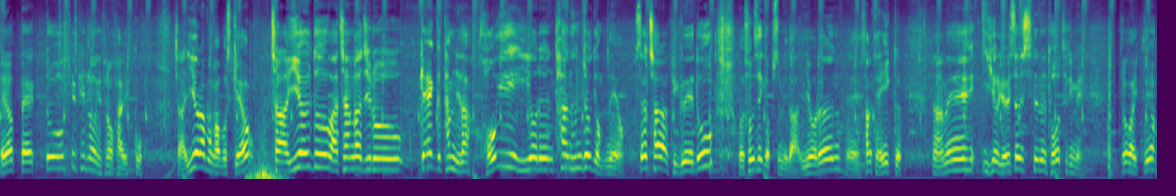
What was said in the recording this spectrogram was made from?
에어백도 피필러에 들어가 있고. 자 2열 한번 가볼게요. 자 2열도 마찬가지로 깨끗합니다. 거의 2열은 탄 흔적이 없네요. 새 차랑 비교해도 어, 손색이 없습니다. 2열은 예, 상태 A급. 그 다음에 2열 열선 시트는 도어 트림에 들어가 있고요.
